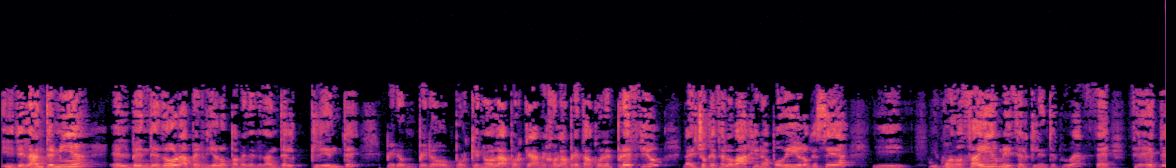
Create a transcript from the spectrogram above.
y delante mía el vendedor ha perdido los papeles delante del cliente, pero, pero porque no la, porque a lo mejor la ha apretado con el precio, le ha dicho que se lo baje y no ha podido, lo que sea, y, cuando está ido me dice el cliente, tú este, este,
